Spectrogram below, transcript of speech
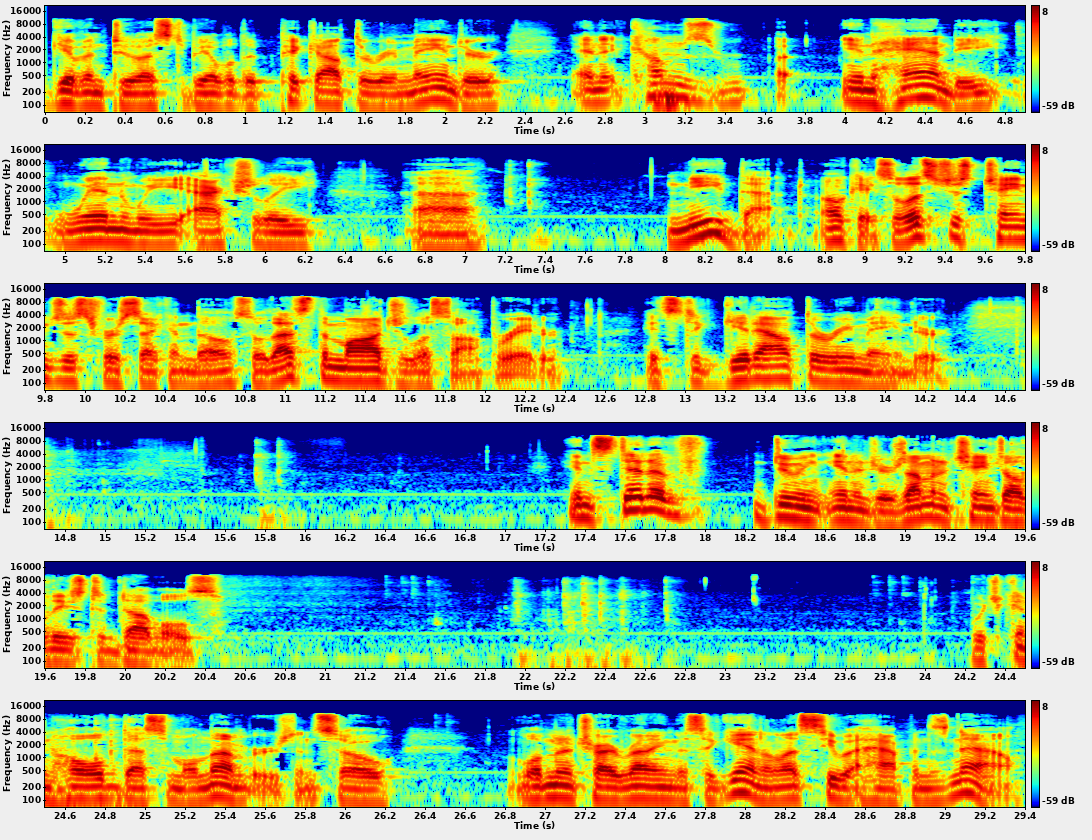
given to us to be able to pick out the remainder, and it comes uh, in handy when we actually uh, need that. Okay, so let's just change this for a second though. So that's the modulus operator. It's to get out the remainder. Instead of doing integers, I'm going to change all these to doubles, which can hold decimal numbers. And so well, I'm going to try running this again, and let's see what happens now.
